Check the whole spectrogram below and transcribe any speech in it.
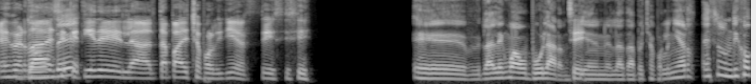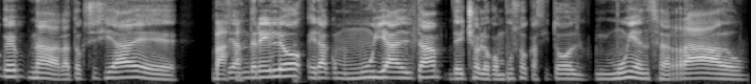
Es verdad, ese que tiene la tapa hecha por Liniers. Sí, sí, sí. eh, la lengua popular Sí. tiene la tapa hecha por Liniers. Este es un disco que, nada, la toxicidad de, de. Andrelo era como muy alta. De hecho, lo compuso casi todo muy encerrado.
